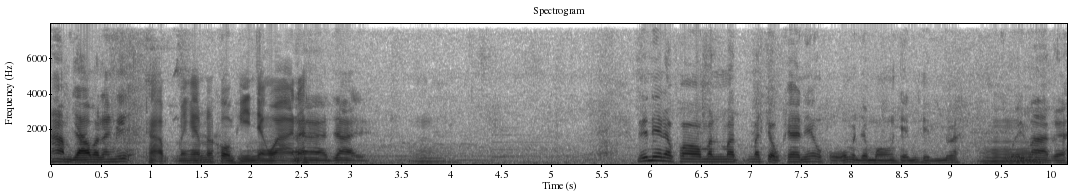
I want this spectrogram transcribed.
ห้ามยาวมาทางนี้ครับไม่งั้นมันข่มหินอย่างว่านะอ่าใช่อืมนี่นี่นะพอมันมามาจบแค่นี้โอ้โห มันจะมองเห็นหินด้วย อืสวยมากเลย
